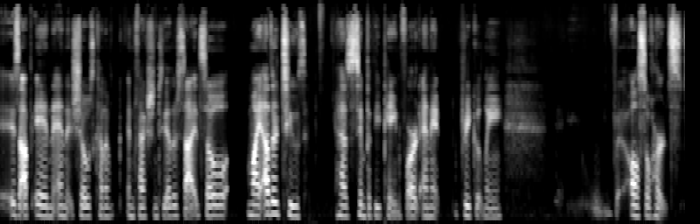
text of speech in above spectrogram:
is up in, and it shows kind of infection to the other side. So my other tooth has sympathy pain for it, and it frequently also hurts,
